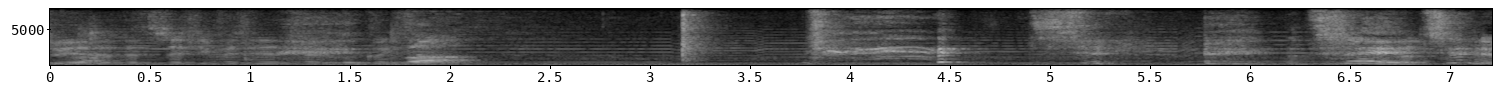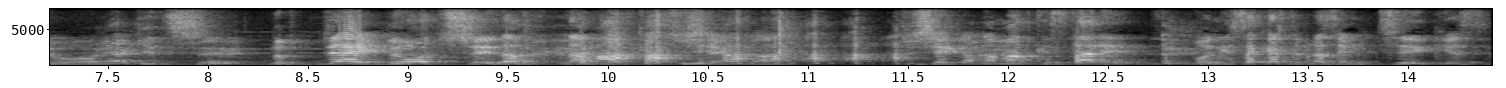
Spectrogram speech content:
Czuję, że ten trzeci będzie ten Dwa. Trzy. No trzy! No trzy było. No jakie trzy? No dej, było trzy, na, na matkę przysięgam. Przysięgam na matkę, stary, bo nie za każdym razem cyk, jest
